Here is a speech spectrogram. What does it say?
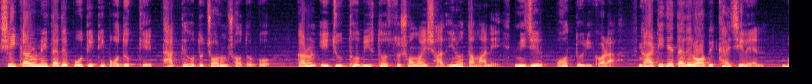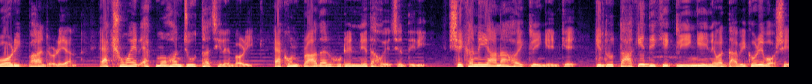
সেই কারণেই তাদের প্রতিটি পদক্ষেপ থাকতে হতো চরম সতর্ক। কারণ এই যুদ্ধ বিধ্বস্ত সময়ে স্বাধীনতা মানে নিজের পথ তৈরি করা। ঘাটিতে তাদের অপেক্ষায় ছিলেন বরিক ভান্ডারিয়ান এক সময়ের এক মহান যোদ্ধা ছিলেন বরিক। এখন ব্রাদারহুডের নেতা হয়েছেন তিনি। সেখানেই আনা হয় ক্লিংগেইনকে কিন্তু তাকে দেখে ক্লিংগেইন এবার দাবি করে বসে,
